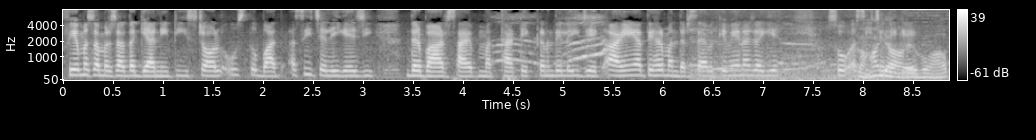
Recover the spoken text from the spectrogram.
ਫੇਮਸ ਅੰਮ੍ਰਿਤਸਰ ਦਾ ਗਿਆਨੀ ਟੀ ਸਟਾਲ ਉਸ ਤੋਂ ਬਾਅਦ ਅਸੀਂ ਚਲੇ ਗਏ ਜੀ ਦਰਬਾਰ ਸਾਹਿਬ ਮੱਥਾ ਟੇਕਣ ਦੇ ਲਈ। ਜੇ ਆਏ ਆ ਤੇ ਹਰਮੰਦਰ ਸਾਹਿਬ ਕਿਵੇਂ ਨਾ ਜਾਈਏ ਸੋ ਅਸੀਂ ਕਹਾਂ ਚਲੇ ਜਾ ਰਹੇ ਗਏ। ਹੋ ਆਪ?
